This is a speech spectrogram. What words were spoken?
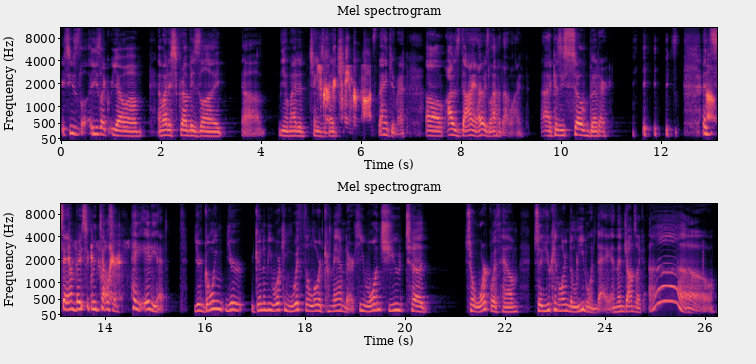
He's he's, like, yo, um, am I to scrub his like, uh, you know, am I to change the Scrub bed? chamber pot. Thank you, man. Um, I was dying. I always laugh at that line because he's so bitter. and Oh, Sam basically tells him, "Hey, idiot." You're going. You're gonna be working with the Lord Commander. He wants you to to work with him so you can learn to lead one day. And then Jon's like, "Oh,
